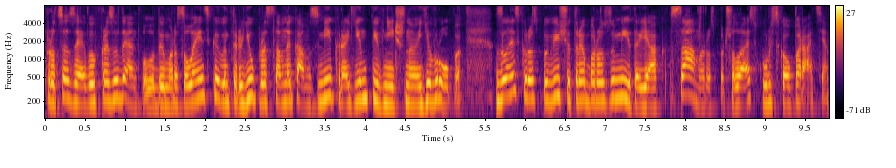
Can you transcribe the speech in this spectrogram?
Про це заявив президент Володимир Зеленський в інтерв'ю представникам змі країн Північної Європи. Зеленський розповів, що треба розуміти, як саме розпочалась курська операція.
